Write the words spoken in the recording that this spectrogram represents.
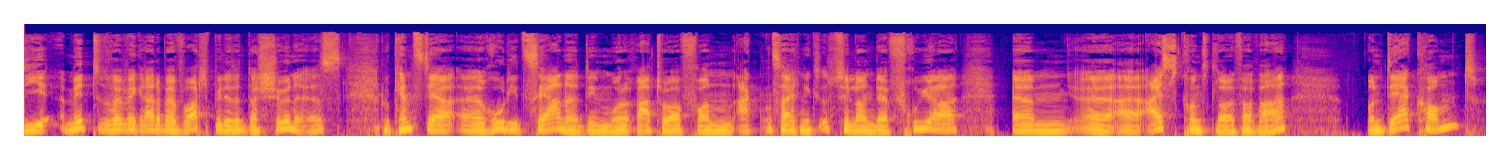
Die mit, weil wir gerade bei Wortspiele sind, das Schöne ist, du kennst ja äh, Rudi Zerne, den Moderator von Aktenzeichen XY, der früher ähm, äh, Eiskunstläufer war. Und der kommt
